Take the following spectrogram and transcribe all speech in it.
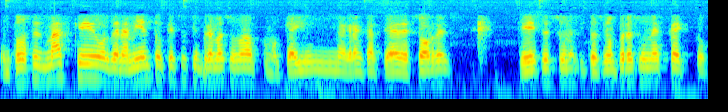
Entonces, más que ordenamiento, que eso siempre me ha sonado como que hay una gran cantidad de desorden, que eso es una situación, pero es un efecto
